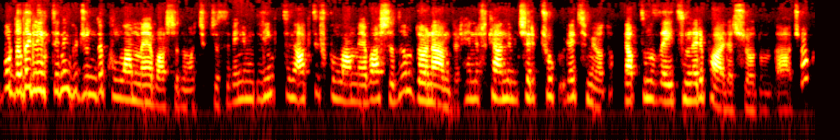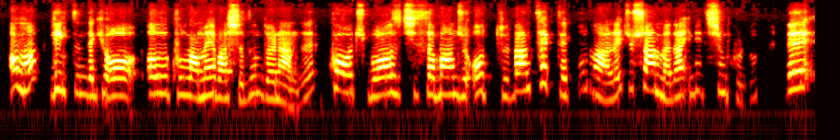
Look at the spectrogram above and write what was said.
Burada da LinkedIn'in gücünü de kullanmaya başladım açıkçası. Benim LinkedIn'i aktif kullanmaya başladığım dönemdir. Henüz kendim içerik çok üretmiyordum. Yaptığımız eğitimleri paylaşıyordum daha çok. Ama LinkedIn'deki o ağı kullanmaya başladığım dönemdi. Koç, Boğaziçi, Sabancı, ODTÜ ben tek tek bunlarla hiç üşenmeden iletişim kurdum. Ve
